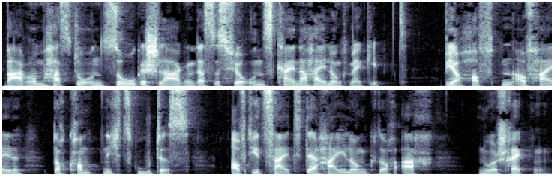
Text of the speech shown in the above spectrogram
Warum hast du uns so geschlagen, dass es für uns keine Heilung mehr gibt? Wir hofften auf Heil, doch kommt nichts Gutes, auf die Zeit der Heilung, doch ach, nur Schrecken.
